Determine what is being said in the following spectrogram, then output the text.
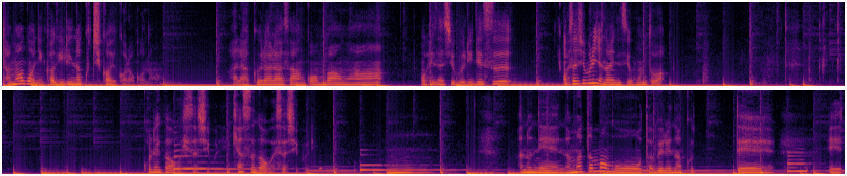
卵に限りなく近いからかな。あらクララさんこんばんは。お久しぶりです。お久しぶりじゃないんですよ本当は。これがお久しぶり。キャスがお久しぶり。うん。あのね生卵を食べれなくってえっ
